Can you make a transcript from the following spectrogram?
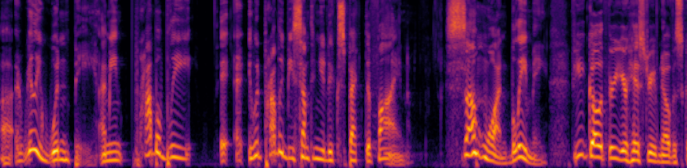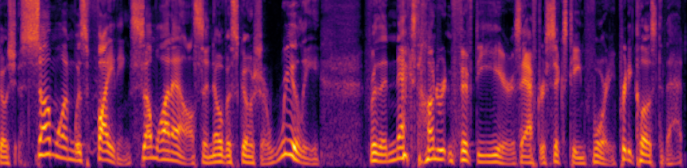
uh, it really wouldn't be. I mean, probably, it, it would probably be something you'd expect to find. Someone, believe me, if you go through your history of Nova Scotia, someone was fighting someone else in Nova Scotia, really, for the next 150 years after 1640. Pretty close to that.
